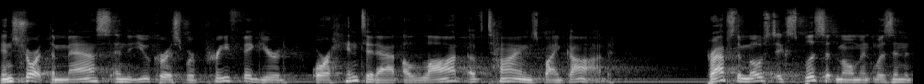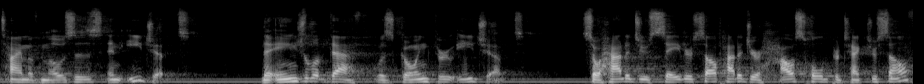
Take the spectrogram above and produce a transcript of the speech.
In short, the Mass and the Eucharist were prefigured or hinted at a lot of times by God. Perhaps the most explicit moment was in the time of Moses in Egypt. The angel of death was going through Egypt so, how did you save yourself? How did your household protect yourself?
